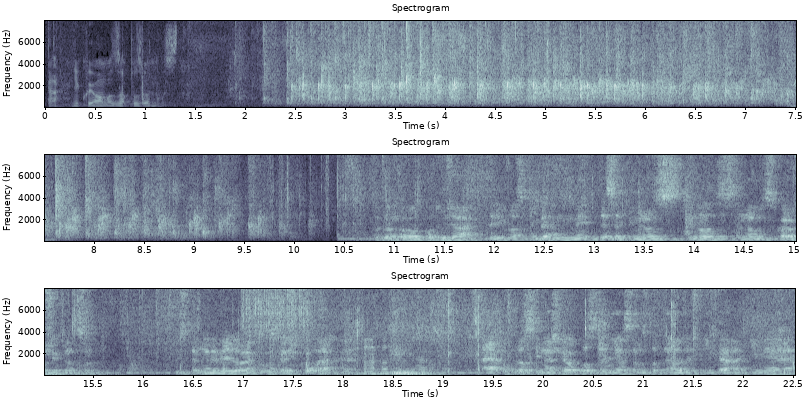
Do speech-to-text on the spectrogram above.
Tak, děkuji vám moc za pozornost. To byl Pavel který vlastně během 10 minut stihl se mnou skoro všechno, co byste měli vědět o rakouské škole. A já poprosím našeho posledního samostatného řečníka a tím je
